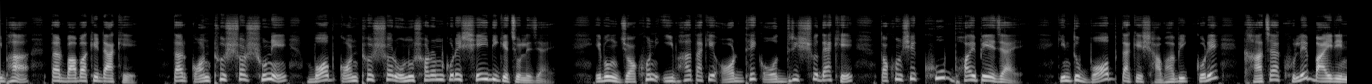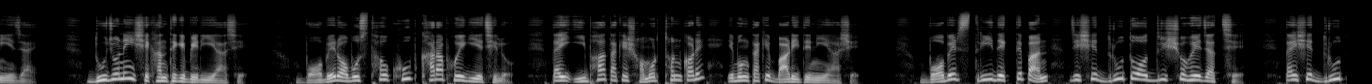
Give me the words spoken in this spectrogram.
ইভা তার বাবাকে ডাকে। তার কণ্ঠস্বর শুনে বব কণ্ঠস্বর অনুসরণ করে সেই দিকে চলে যায় এবং যখন ইভা তাকে অর্ধেক অদৃশ্য দেখে, তখন সে খুব ভয় পেয়ে যায়। কিন্তু বব তাকে স্বাভাবিক করে খাঁচা খুলে বাইরে নিয়ে যায়। দুজনেই সেখান থেকে বেরিয়ে আসে। ববের অবস্থাও খুব খারাপ হয়ে গিয়েছিল, তাই ইভা তাকে সমর্থন করে এবং তাকে বাড়িতে নিয়ে আসে। ববের স্ত্রী দেখতে পান যে সে দ্রুত অদৃশ্য হয়ে যাচ্ছে, তাই সে দ্রুত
